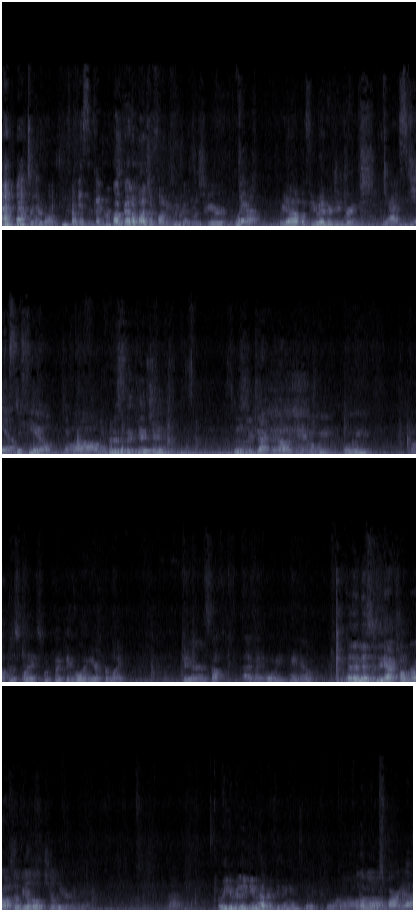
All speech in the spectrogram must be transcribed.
it's a good one. It's a good one. I've got a bunch of funny. We got this here. What? We have a few energy drinks. Yes, just a few. Um, this is the kitchen. This is exactly how it came when we when we got this place. We put a table in here for like dinner and stuff at night when we hang out. And then this is the actual garage. It'll be a little chillier in here. Oh, you really do have everything in today. For the most part, yeah.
